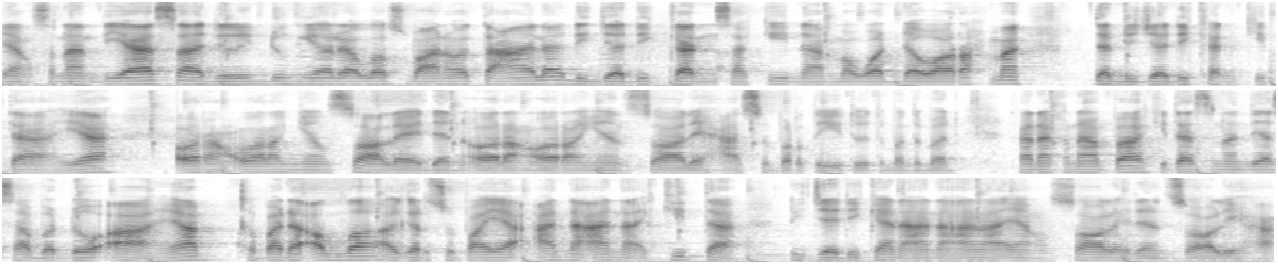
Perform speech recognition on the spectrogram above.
yang senantiasa dilindungi oleh Allah Subhanahu wa taala, dijadikan sakinah, mawaddah warahmah dan dijadikan kita ya orang-orang yang saleh dan orang-orang yang salehah seperti itu teman-teman. Karena kenapa kita senantiasa berdoa ya kepada Allah agar supaya anak-anak kita dijadikan anak-anak yang saleh dan salihah.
